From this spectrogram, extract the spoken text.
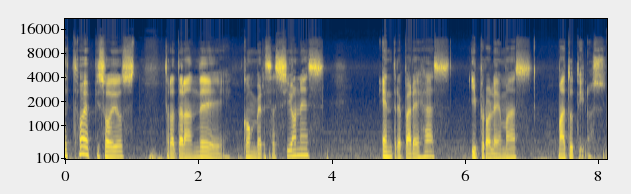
Estos episodios tratarán de conversaciones entre parejas y problemas matutinos.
